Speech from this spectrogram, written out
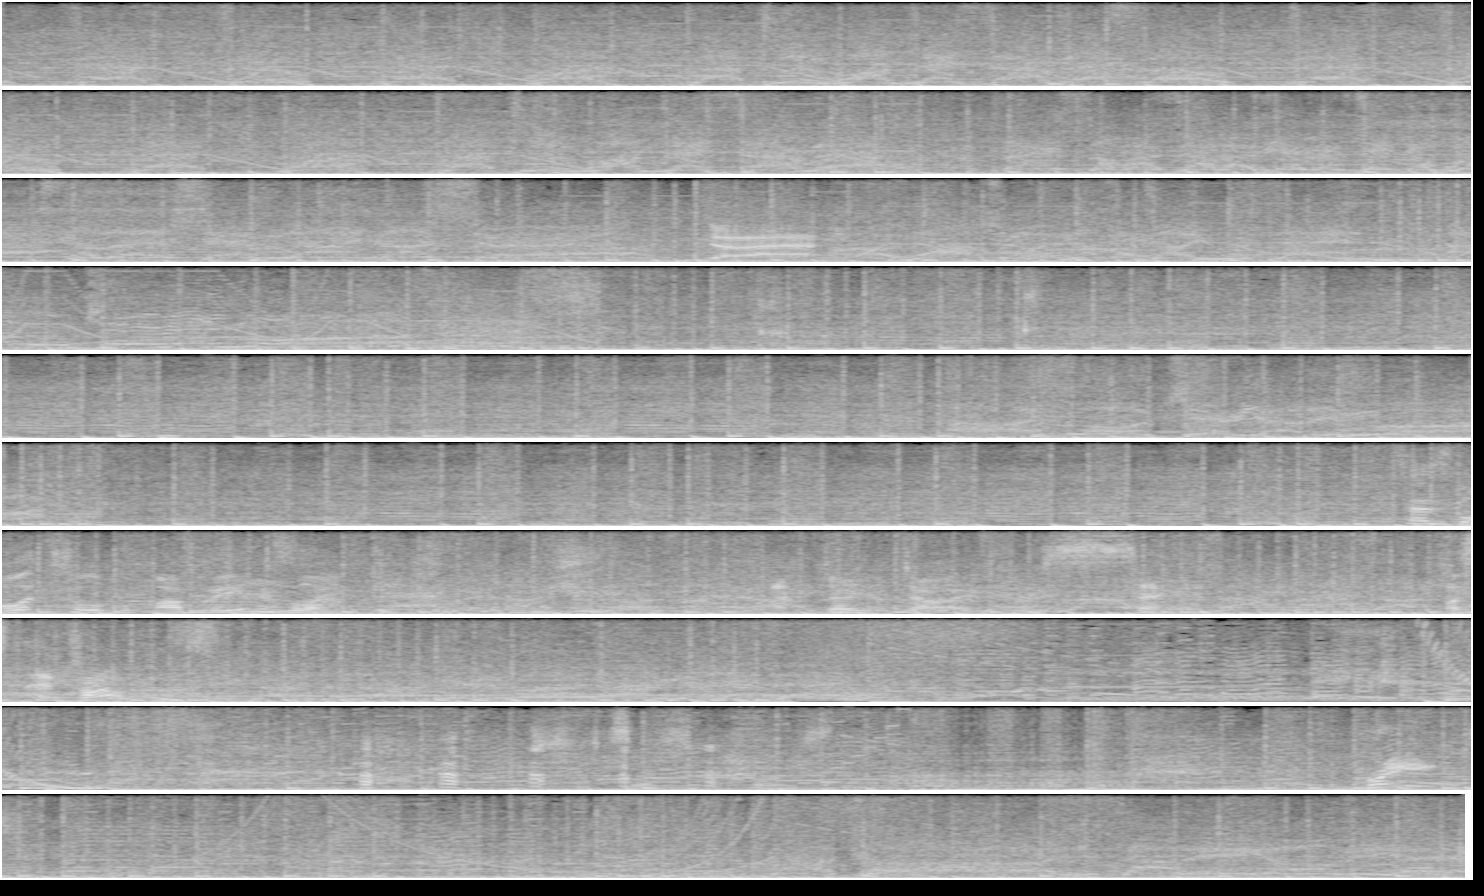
Is literally what my brain is like. I don't doubt it for a second. To the drums. Jesus Christ. Break!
